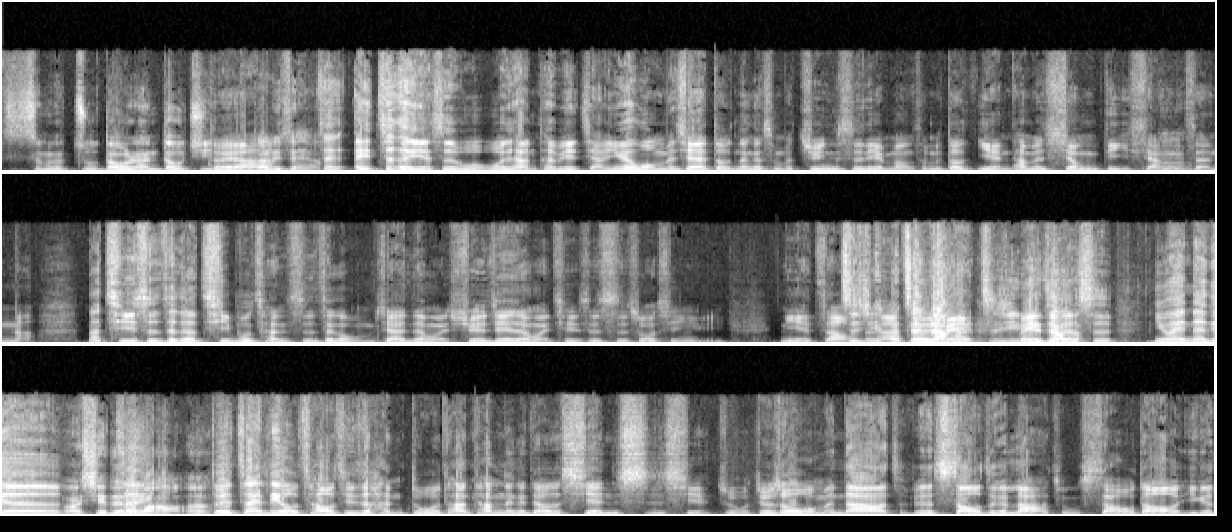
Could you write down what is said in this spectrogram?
什么煮豆燃豆萁，对啊，到底怎样？这哎，这个也是我我想特别讲，因为我们现在都那个什么军师联盟，什么都演他们兄弟相争呐。那其实这个七步成诗，这个我们现在认为，学界认为其实是《世说新语》。捏造自己 真的没自己没这个事，因为那个哇写的那么好，嗯，对，在六朝其实很多，他他们那个叫做现实写作，就是说我们大家比如烧这个蜡烛，烧到一个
